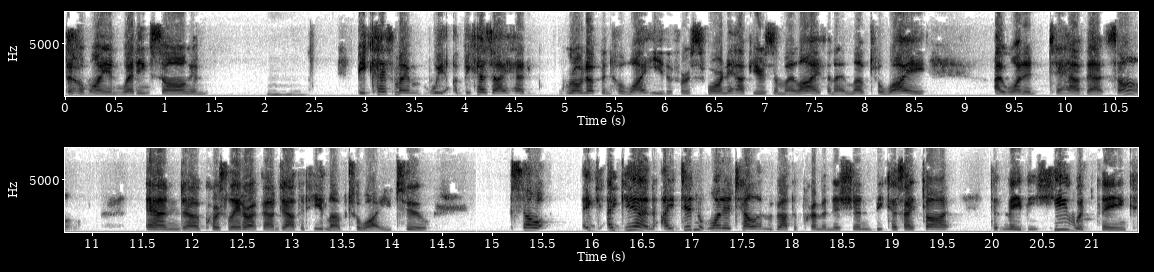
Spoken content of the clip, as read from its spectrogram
the Hawaiian wedding song and because my we because I had grown up in Hawaii the first four and a half years of my life, and I loved Hawaii. I wanted to have that song, and uh, of course later I found out that he loved Hawaii too. So again, I didn't want to tell him about the premonition because I thought that maybe he would think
